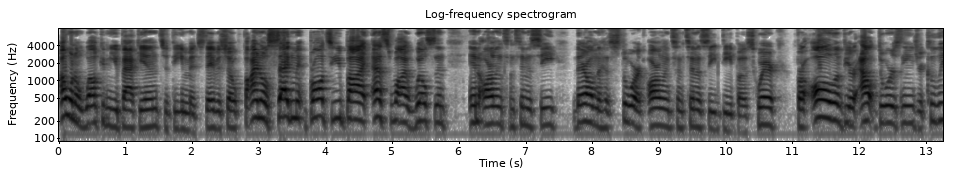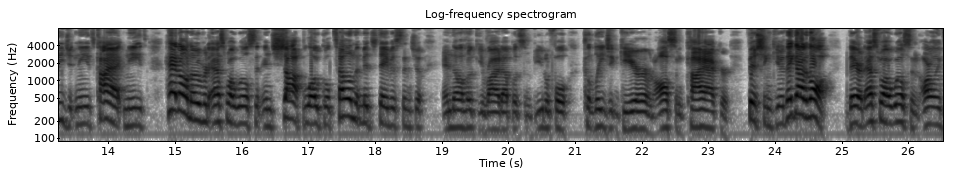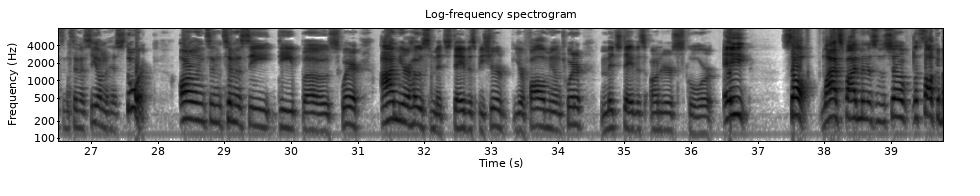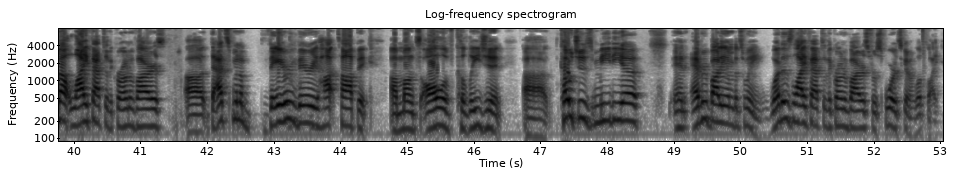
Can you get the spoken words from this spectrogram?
I want to welcome you back into the Mitch Davis Show. Final segment brought to you by S.Y. Wilson in Arlington, Tennessee. They're on the historic Arlington, Tennessee Depot Square. For all of your outdoors needs, your collegiate needs, kayak needs, head on over to S.Y. Wilson and shop local. Tell them that Mitch Davis sent you, and they'll hook you right up with some beautiful collegiate gear, an awesome kayak or fishing gear. They got it all there at S.Y. Wilson, Arlington, Tennessee, on the historic Arlington, Tennessee Depot Square. I'm your host, Mitch Davis. Be sure you're following me on Twitter, Mitch Davis underscore eight. So, last five minutes of the show, let's talk about life after the coronavirus. Uh, that's been a very, very hot topic amongst all of collegiate uh, coaches, media, and everybody in between. What is life after the coronavirus for sports going to look like?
